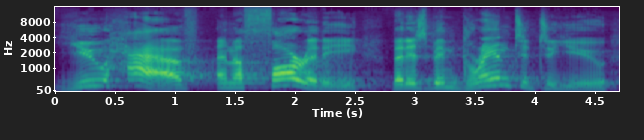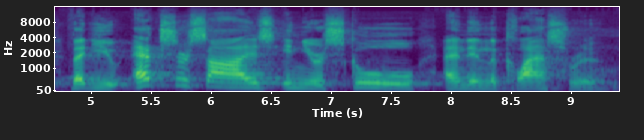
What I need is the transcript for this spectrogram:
You have an authority that has been granted to you that you exercise in your school and in the classroom.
